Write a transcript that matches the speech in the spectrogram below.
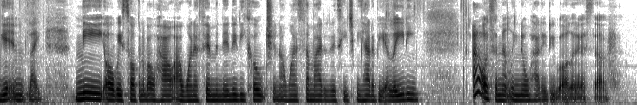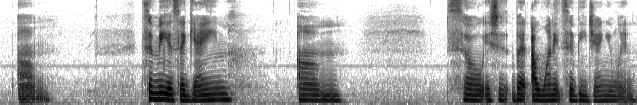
getting like me always talking about how I want a femininity coach and I want somebody to teach me how to be a lady, I ultimately know how to do all of that stuff. Um, to me, it's a game. Um, so it's just, but I want it to be genuine.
